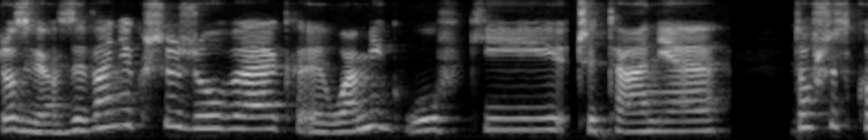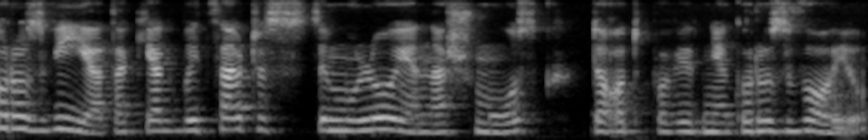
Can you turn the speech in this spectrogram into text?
Rozwiązywanie krzyżówek, e, łamigłówki, czytanie, to wszystko rozwija, tak jakby cały czas stymuluje nasz mózg do odpowiedniego rozwoju.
